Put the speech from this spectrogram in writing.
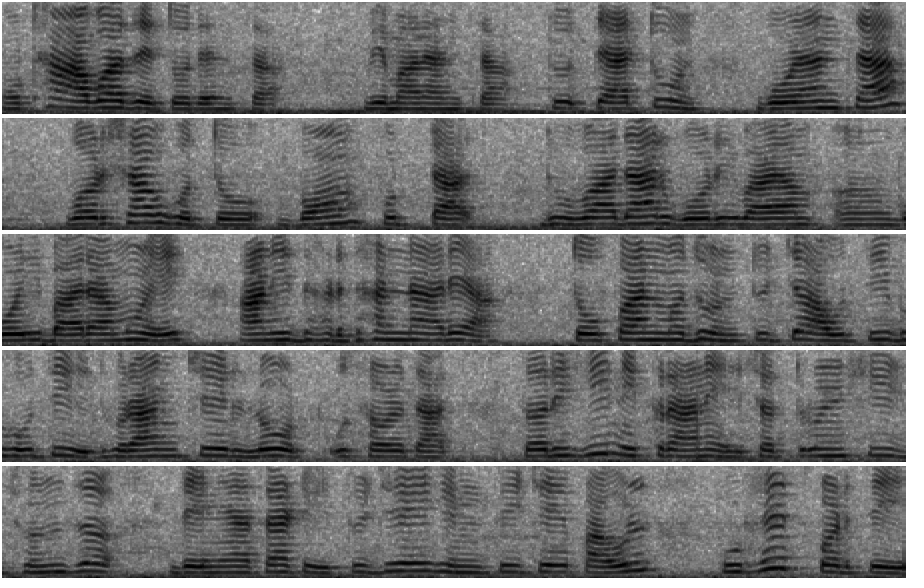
मोठा आवाज येतो त्यांचा विमानांचा. त्यातून गोळ्यांचा वर्षाव होतो. बॉम्ब फुटतात. धुवाधार गोळीबाळा गोळीबारामुळे आणि धडधडणाऱ्या तोफांमधून तुझ्या अवतीभोवती धुरांचे लोट उसळतात. तरीही निकराने शत्रूंशी झुंज देण्यासाठी तुझे हिमतीचे पाऊल पुढेच पडते.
